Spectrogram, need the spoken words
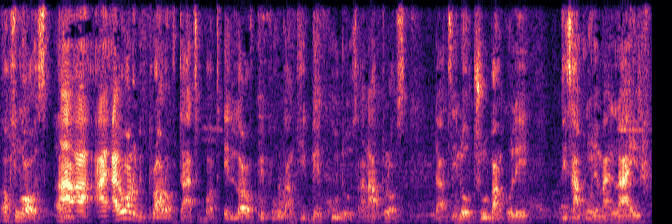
Okay. Of course, um, I, I I don't want to be proud of that, but a lot of people can give me kudos and applause that you know through Bankole, this happened in my life.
